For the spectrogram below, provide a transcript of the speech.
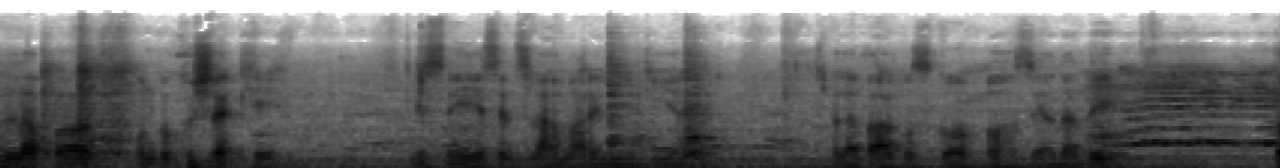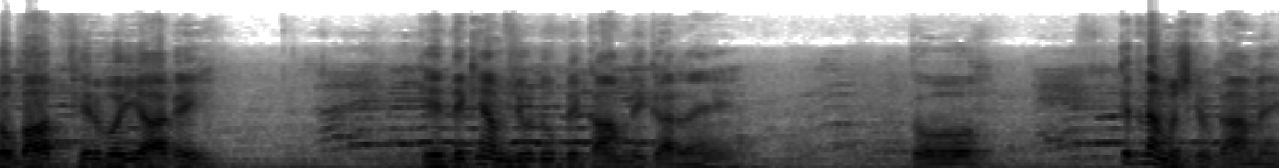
अल्लाह पाक उनको खुश रखे जिसने ये सिलसिला हमारे लिए किया है। अल्लाह पाक उसको बहुत ज़्यादा दे। तो बात फिर वही आ गई कि देखिए, हम यूट्यूब पे काम भी कर रहे हैं तो कितना मुश्किल काम है।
